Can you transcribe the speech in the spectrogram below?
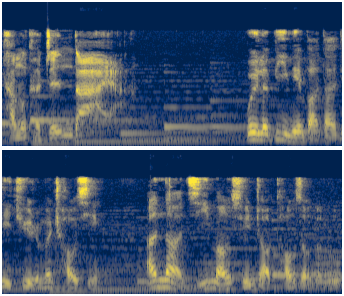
他们可真大呀！”为了避免把大地巨人们吵醒，安娜急忙寻找逃走的路。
